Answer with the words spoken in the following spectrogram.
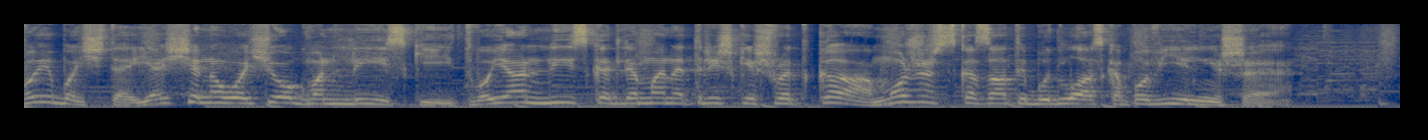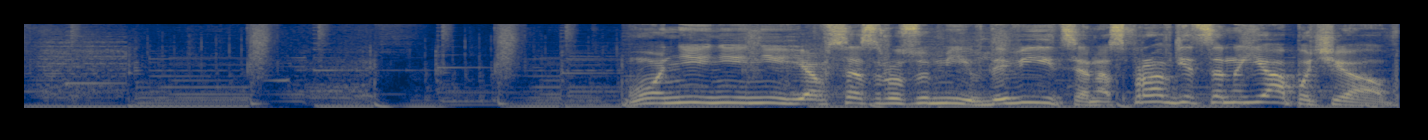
Вибачте, я ще новачок в англійській. Твоя англійська для мене трішки швидка. Можеш сказати, будь ласка, повільніше. О, ні, ні, ні, я все зрозумів. Дивіться, насправді це не я почав.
